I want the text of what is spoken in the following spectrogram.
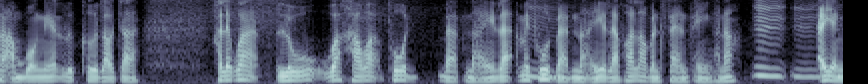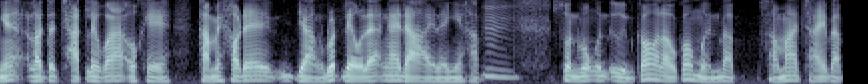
สามวงเนี้ยหรือคือเราจะเขาเรียกว่ารู้ว่าเขาอะพูดแบบไหนและไม่พูดแบบไหนอยู่แล้วเพราะเราเป็นแฟนเพลงเขาเนาะอืมอืมไอ้อย่างเงี้ยเราจะชัดเลยว่าโอเคทำให้เขาได้อย่างรวดเร็วและง่ายดายอะไรเงี้ยครับอืมส่วนวงอื่นๆก็เราก็เหมือนแบบสามารถใช้แบบ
